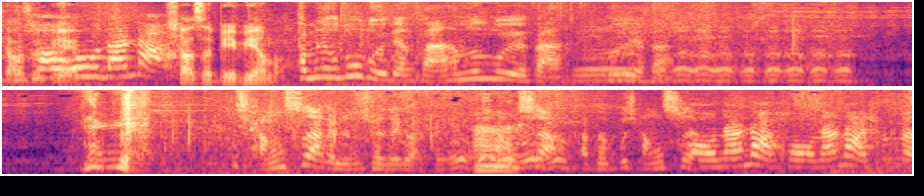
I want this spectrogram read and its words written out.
下次别好难打！下次别变了。他们这个路路有点烦，他们的路有点烦，路有点烦。不强势啊，感觉是选这个，不强势啊，打的不强势啊，好难打，好难打，兄弟们！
